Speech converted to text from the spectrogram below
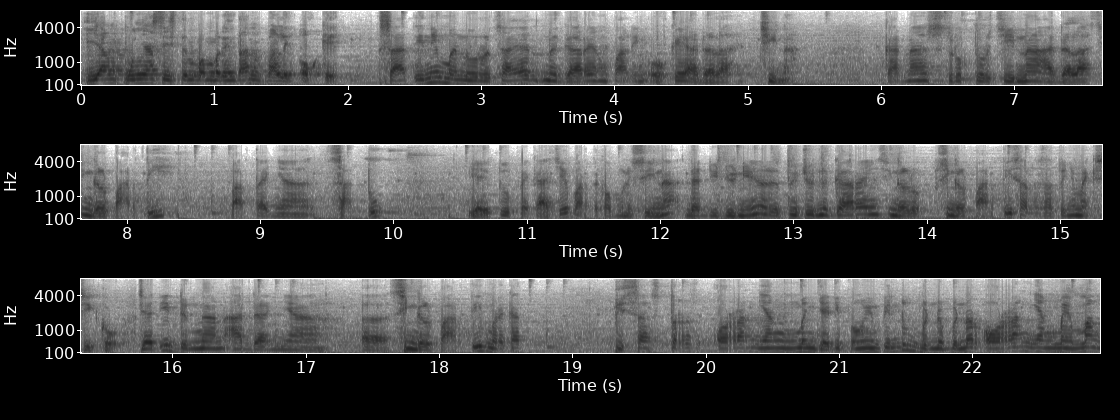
yang punya sistem pemerintahan paling oke. Okay. saat ini menurut saya negara yang paling oke okay adalah Cina karena struktur Cina adalah single party partainya satu yaitu PKC Partai Komunis Cina dan di dunia ada tujuh negara yang single single party salah satunya Meksiko. Jadi dengan adanya uh, single party mereka bisa ter, orang yang menjadi pemimpin itu benar-benar orang yang memang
